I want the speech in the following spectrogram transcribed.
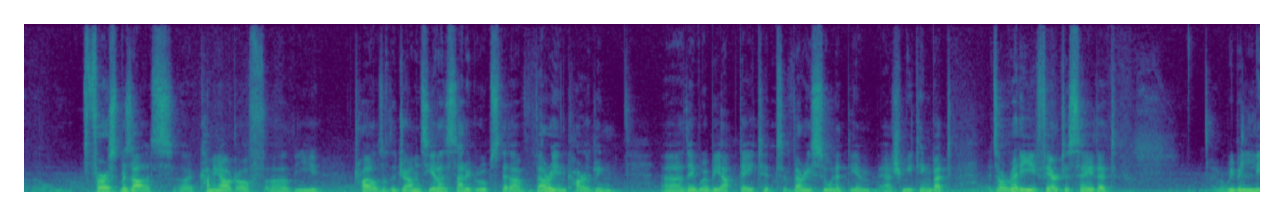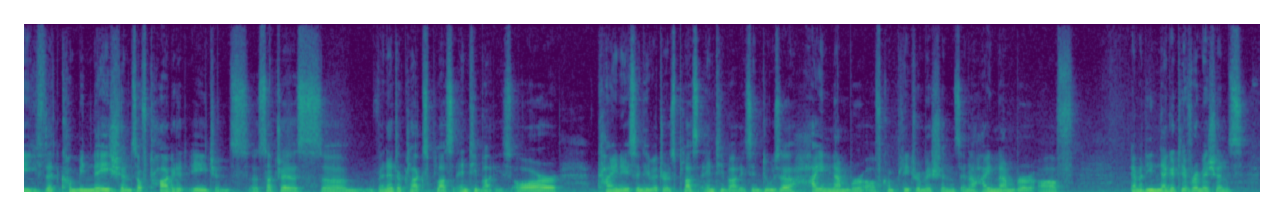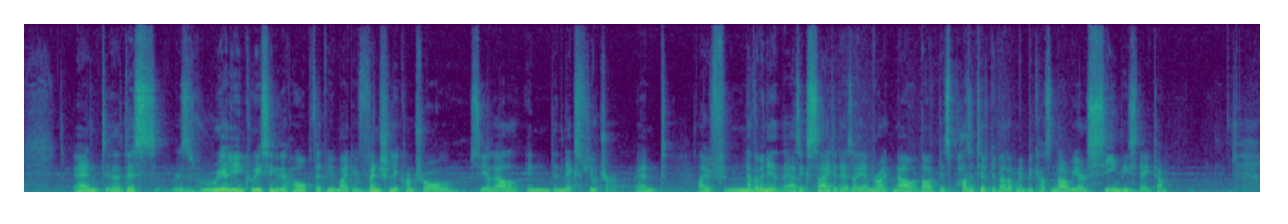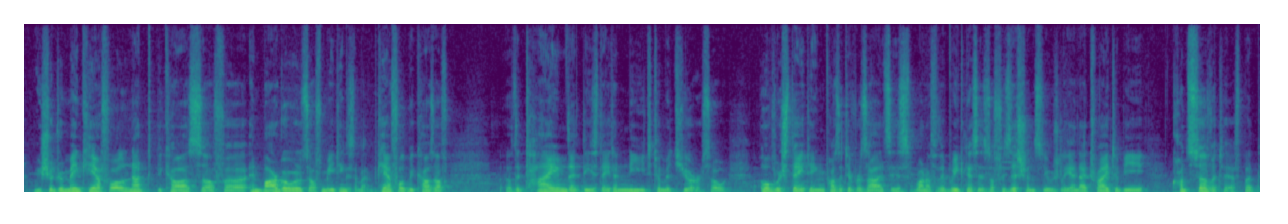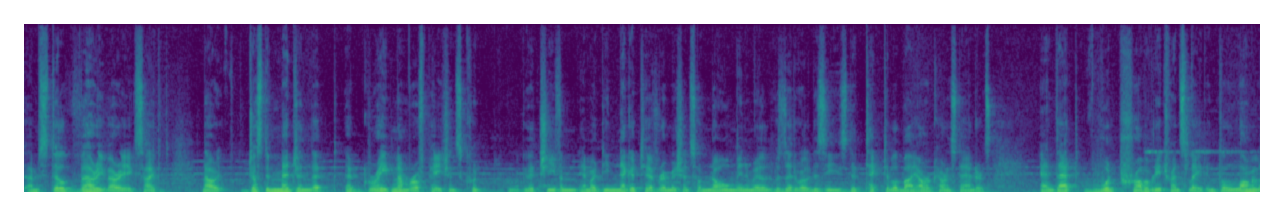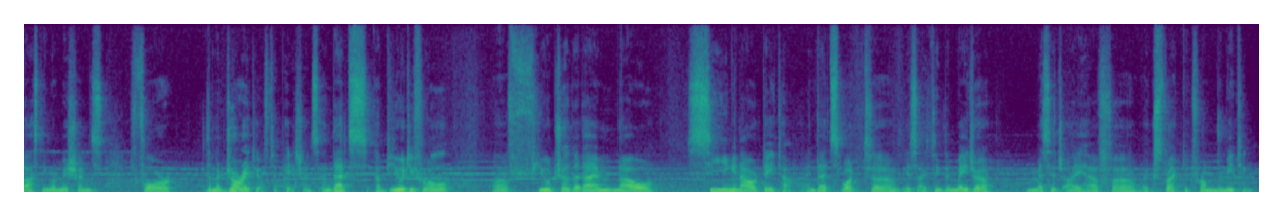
first results uh, coming out of uh, the trials of the German CLL study groups that are very encouraging. Uh, they will be updated very soon at the ASH meeting, but it's already fair to say that we believe that combinations of targeted agents, uh, such as um, venetoclax plus antibodies or kinase inhibitors plus antibodies, induce a high number of complete remissions and a high number of MRD negative remissions and uh, this is really increasing the hope that we might eventually control CLL in the next future. And I've never been as excited as I am right now about this positive development because now we are seeing these data. We should remain careful, not because of uh, embargoes of meetings, but careful because of, of the time that these data need to mature. So overstating positive results is one of the weaknesses of physicians usually, and I try to be conservative, but I'm still very, very excited. Now, just imagine that a great number of patients could achieve an MRD negative remission, so no minimal residual disease detectable by our current standards. And that would probably translate into long lasting remissions for the majority of the patients. And that's a beautiful uh, future that I'm now seeing in our data. And that's what uh, is, I think, the major message I have uh, extracted from the meeting.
